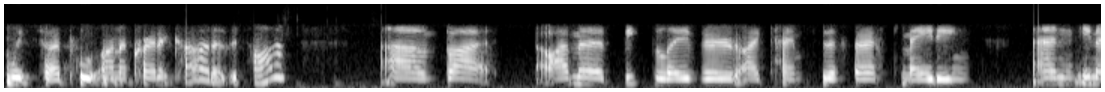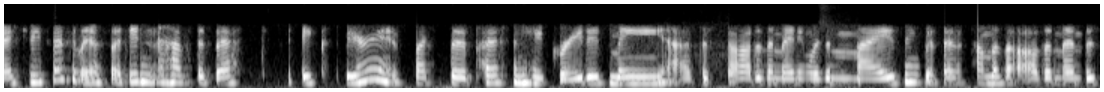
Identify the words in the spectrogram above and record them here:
which I put on a credit card at the time. Um, but I'm a big believer. I came to the first meeting, and you know, to be perfectly honest, I didn't have the best experience. Like the person who greeted me at the start of the meeting was amazing, but then some of the other members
